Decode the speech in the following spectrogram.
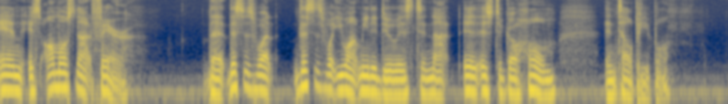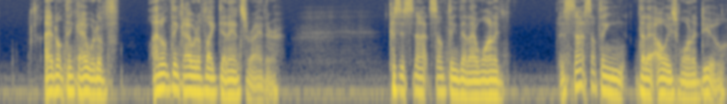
and it's almost not fair that this is what this is what you want me to do is to not is to go home and tell people. I don't think i would have i don't think i would have liked that answer either. Because it's not something that i wanted it's not something that i always want to do.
